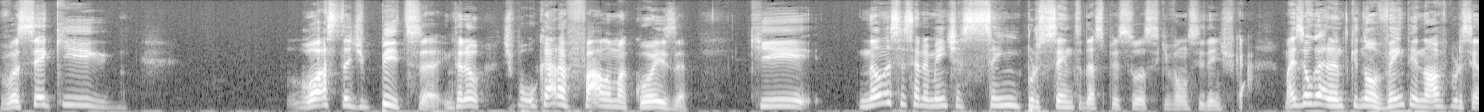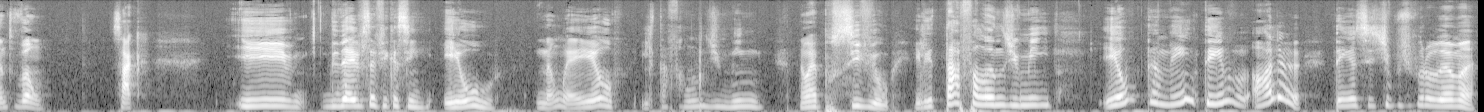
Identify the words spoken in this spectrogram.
Você que gosta de pizza, entendeu? Tipo, o cara fala uma coisa que não necessariamente é 100% das pessoas que vão se identificar, mas eu garanto que 99% vão, saca? E, e daí você fica assim, eu? Não é eu, ele tá falando de mim, não é possível, ele tá falando de mim, eu também tenho, olha, tenho esse tipo de problema.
